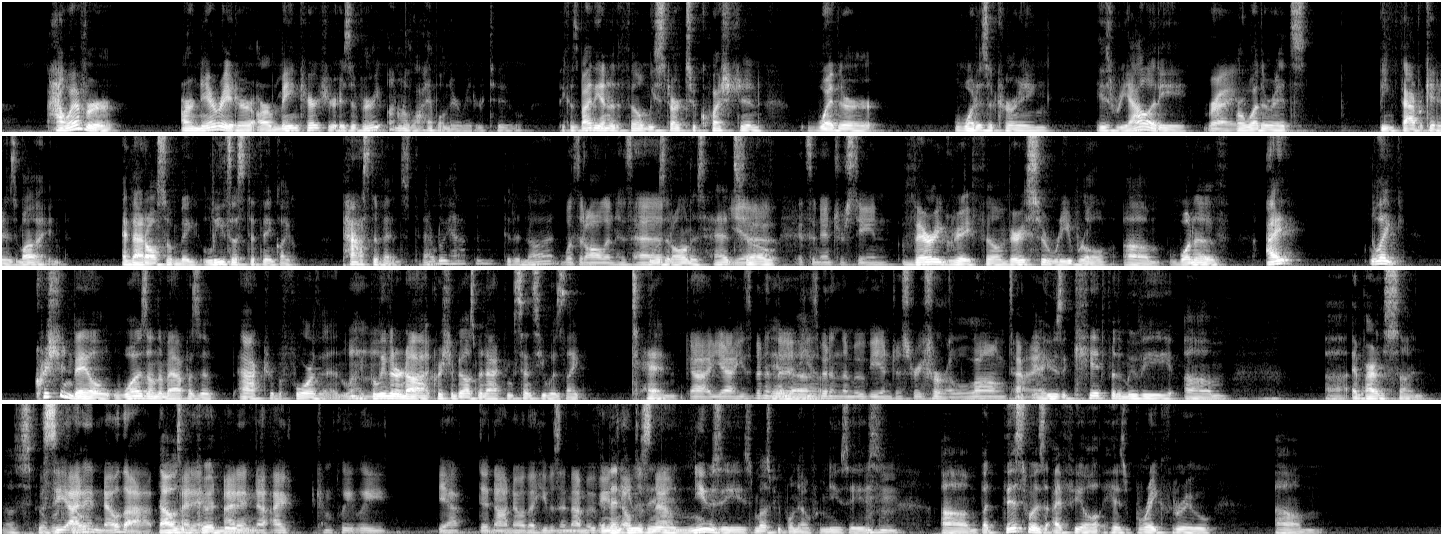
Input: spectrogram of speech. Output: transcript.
however our narrator our main character is a very unreliable narrator too because by the end of the film we start to question whether what is occurring is reality Right. or whether it's being fabricated in his mind and that also make, leads us to think like past events. Did that really happen? Did it not? Was it all in his head? Was it all in his head? Yeah, So it's an interesting. very great film, very cerebral. Um, one of I like Christian Bale was on the map as a actor before then. Like, Mm-hmm. believe it or not, Christian Bale's been acting since he was like ten. God, yeah, he's been in And, the uh, he's been in the movie industry for a long time. Yeah, he was a kid for the movie um, uh, Empire of the Sun. That was a Spielberg. See, I didn't know that. That was a I good movie. I didn't know. I completely, yeah, did not know that he was in that movie And then he was just now. in Newsies. Most people know him from Newsies. Mhm. Um, but this was, I feel, his breakthrough, um,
